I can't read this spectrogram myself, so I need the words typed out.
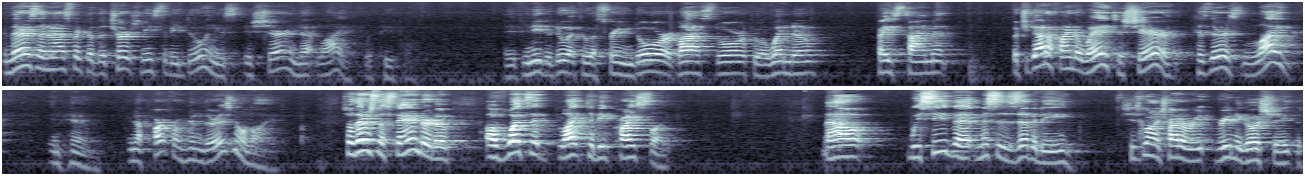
And there's an aspect that the church needs to be doing is, is sharing that life with people. If you need to do it through a screen door, a glass door, through a window, FaceTime it. But you got to find a way to share because there is life in him. And apart from him, there is no life. So there's the standard of of what's it like to be Christ-like. Now, we see that Mrs. Zebedee, she's going to try to re- renegotiate the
